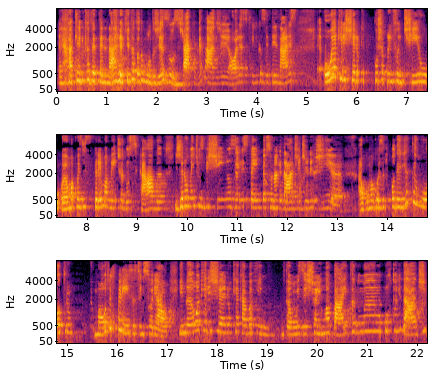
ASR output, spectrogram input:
É, a clínica veterinária aqui tá todo mundo, Jesus, já que é verdade. Olha, as clínicas veterinárias, é, ou é aquele cheiro que puxa para o infantil, é uma coisa extremamente adocicada. E geralmente os bichinhos, eles têm personalidade de energia, alguma coisa que poderia ter um outro uma outra experiência sensorial e não aquele cheiro que acaba vindo. Então, existe aí uma baita de uma oportunidade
